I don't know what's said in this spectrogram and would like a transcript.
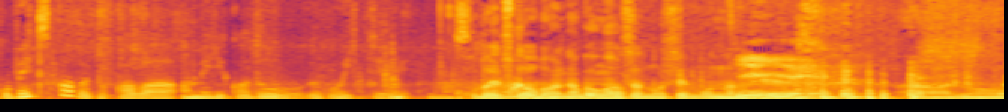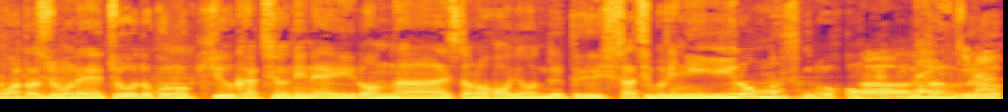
個別株とかはアメリカどう動いていますか？個別株は中川さんの専門なんで、いえいえ。あの、私もね、ちょうどこの休暇中にね、いろんな人の本読んでて、久しぶりにイーロン・マスクの本を読んでたんですけど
